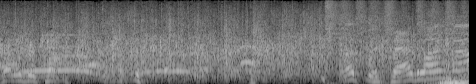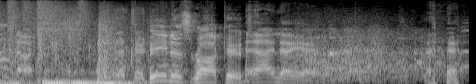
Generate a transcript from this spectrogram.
that what they're called? That's the tagline now? No. That's their. Penis rocket. I know, yeah. yeah.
